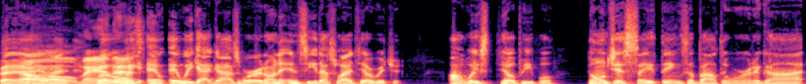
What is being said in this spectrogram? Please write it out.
Right, right, oh right. man, Well, we, and, and we got God's word on it. And see, that's why I tell Richard. I always tell people, don't just say things about the word of God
